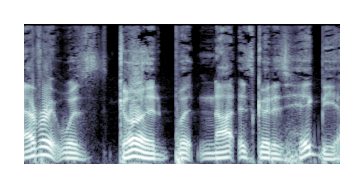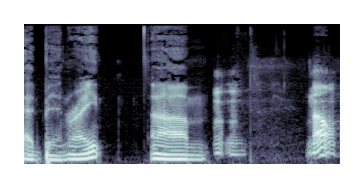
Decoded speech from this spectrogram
Everett was good, but not as good as Higbee had been, right? Um, Mm-mm. No,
